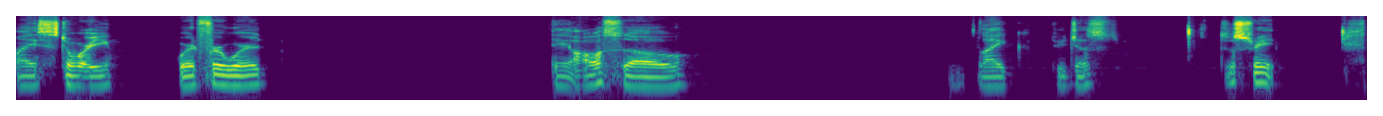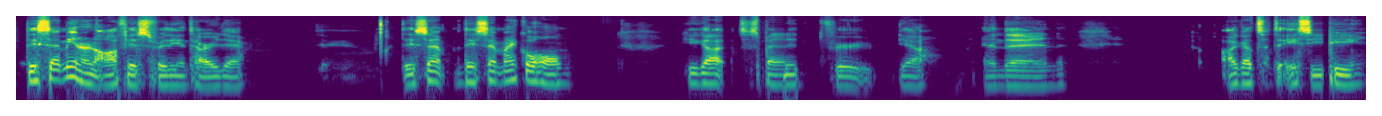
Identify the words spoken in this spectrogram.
my story word for word. They also like they just just straight. They sent me in an office for the entire day. Damn. They sent they sent Michael home. He got suspended for yeah, and then I got sent to ACP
